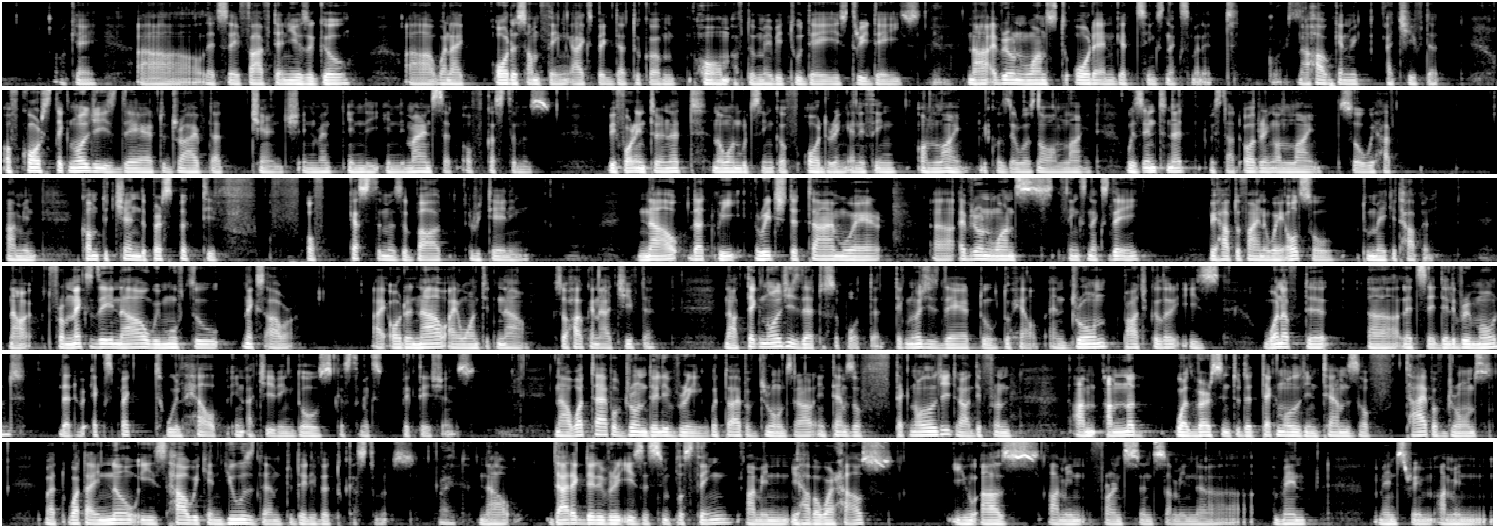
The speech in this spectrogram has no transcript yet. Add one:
Okay, uh, let's say five, ten years ago, uh, when I order something, I expect that to come home after maybe two days, three days. Now everyone wants to order and get things next minute. of course Now, how can we achieve that? Of course, technology is there to drive that change in in the in the mindset of customers. Before internet, no one would think of ordering anything online because there was no online. With internet, we start ordering online, so we have, I mean, come to change the perspective of, of customers about retailing. Now that we reach the time where uh, everyone wants things next day, we have to find a way also to make it happen. Now, from next day now, we move to next hour. I order now, I want it now. So how can I achieve that? Now, technology is there to support that. Technology is there to, to help. And drone, particularly, is one of the, uh, let's say, delivery modes that we expect will help in achieving those customer expectations. Now, what type of drone delivery, what type of drones there are in terms of technology? There are different. I'm, I'm not well versed into the technology in terms of type of drones, but what I know is how we can use them to deliver to customers. Right. Now, direct delivery is the simplest thing. I mean, you have a warehouse. You as, I mean, for instance, I mean, uh, main mainstream. I mean,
